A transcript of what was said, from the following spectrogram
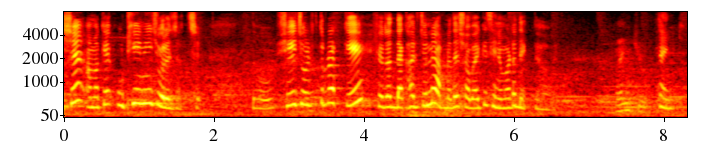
এসে আমাকে উঠিয়ে নিয়ে চলে যাচ্ছে। তো সেই চরিত্রটা কে সেটা দেখার জন্য আপনাদের সবাইকে সিনেমাটা দেখতে হবে। থ্যাংক ইউ থ্যাংক ইউ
